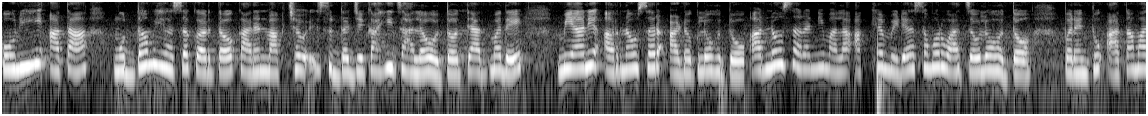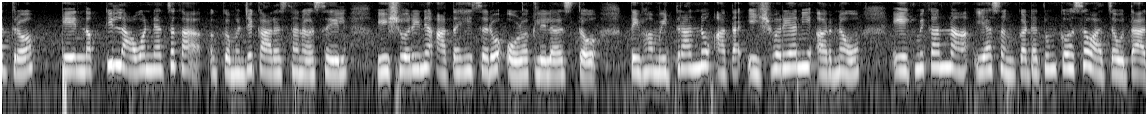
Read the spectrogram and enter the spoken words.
कोणीही आता मुद्दाम हे असं करतं. कारण मागच्या वेळेससुद्धा जे काही झालं होतं त्यामध्ये मी आणि अर्णव सर अडकलो होतो. अर्णव सरांनी मला अख्ख्या मीडियासमोर वाचवलं होतं. परंतु आता मात्र हे नक्की लावण्याचं का क- म्हणजे कारस्थान असेल. ईश्वरीने आता हे सर्व ओळखलेलं असतं. तेव्हा मित्रांनो आता ईश्वरी आणि अर्णव एकमेकांना या संकटातून कसं वाचवतात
